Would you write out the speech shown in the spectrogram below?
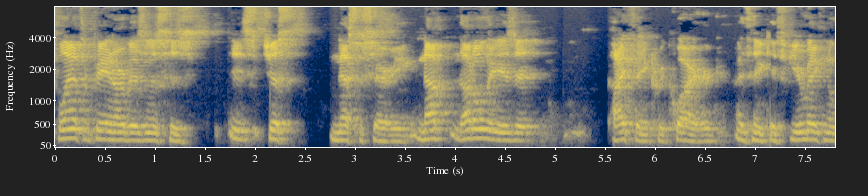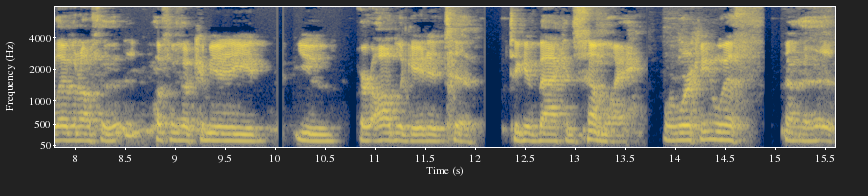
Philanthropy in our business is is just necessary. Not not only is it, I think, required. I think if you're making a living off of off of a community, you are obligated to to give back in some way. We're working with uh,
